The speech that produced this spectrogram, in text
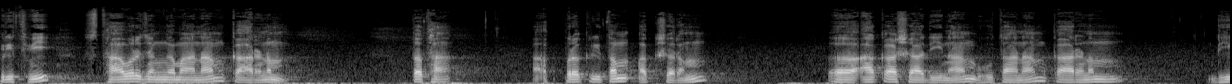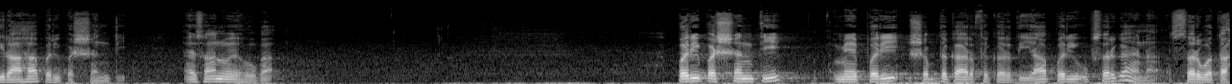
पृथ्वी स्थावर जंगमानाम कारणम तथा प्रकृतम अक्षरम आकाशादीना भूतानाम कारणम धीरा परिपश्यन्ति। ऐसा अन्वय होगा। परिपश्यन्ति में परि शब्द का अर्थ कर दिया परि उपसर्ग है ना सर्वतः।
